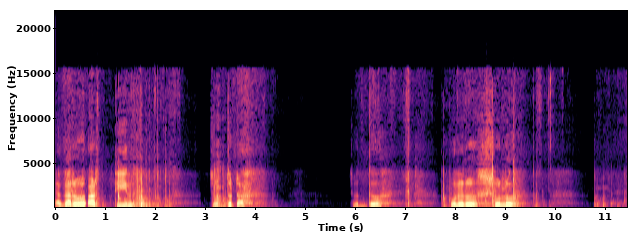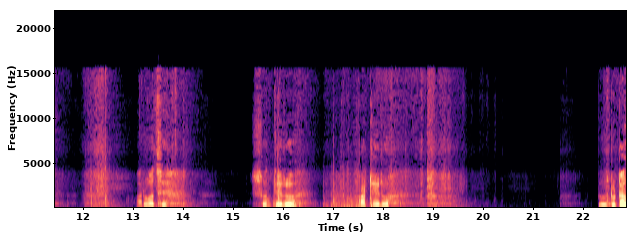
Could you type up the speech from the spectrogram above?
এগারো আর তিন, চোদ্দটা। চোদ্দ, পনেরো, ষোলো। আরও আছে। সতেরো, আঠেরো। তো টোটাল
